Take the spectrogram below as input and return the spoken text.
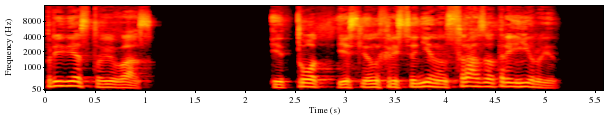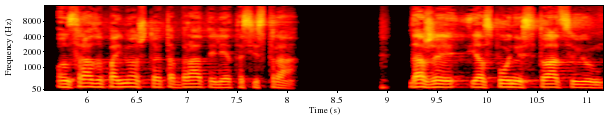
«Приветствую вас». И тот, если он христианин, он сразу отреагирует. Он сразу поймет, что это брат или это сестра. Даже я вспомню ситуацию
